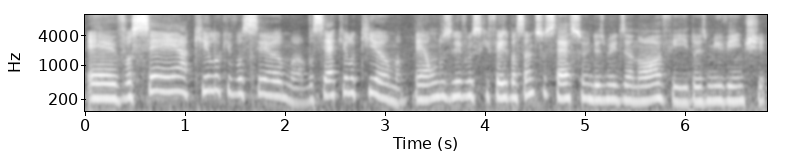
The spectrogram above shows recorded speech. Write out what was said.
É Você é aquilo que você ama, você é aquilo que ama. É um dos livros que fez bastante sucesso em 2019 e 2020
